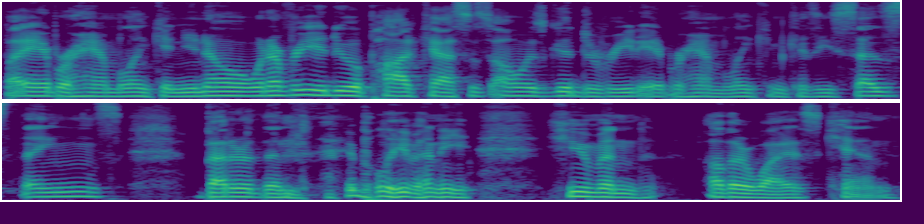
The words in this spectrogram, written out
by Abraham Lincoln. You know, whenever you do a podcast, it's always good to read Abraham Lincoln because he says things better than I believe any human otherwise can.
